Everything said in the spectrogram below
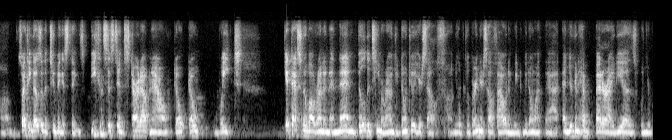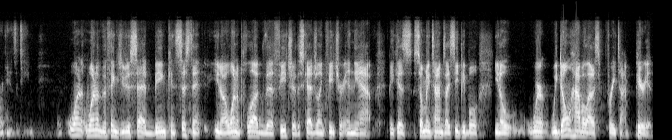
Um, so I think those are the two biggest things. Be consistent. Start out now. Don't don't wait. Get that snowball running, and then build a team around you. Don't do it yourself. Um, you'll, you'll burn yourself out, and we, we don't want that. And you're going to have better ideas when you're working as a team one one of the things you just said being consistent you know i want to plug the feature the scheduling feature in the app because so many times i see people you know where we don't have a lot of free time period.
